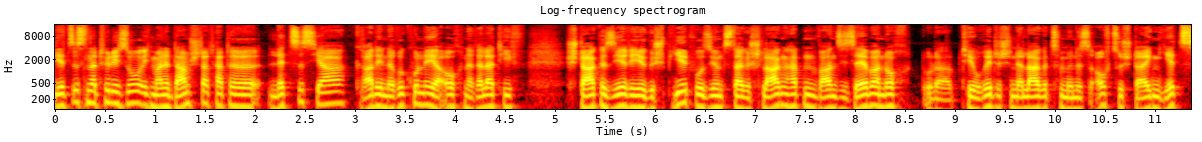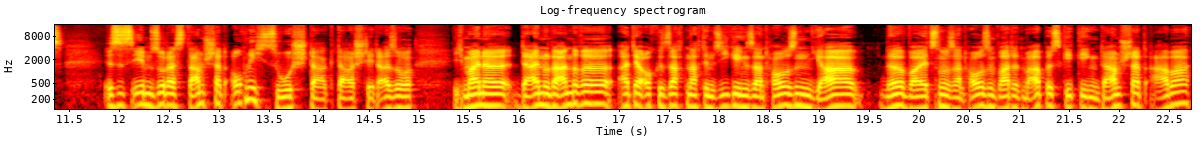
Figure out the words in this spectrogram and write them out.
Jetzt ist natürlich so, ich meine, Darmstadt hatte letztes Jahr, gerade in der Rückrunde, ja auch eine relativ starke Serie gespielt, wo sie uns da geschlagen hatten, waren sie selber noch oder theoretisch in der Lage zumindest aufzusteigen. Jetzt ist es eben so, dass Darmstadt auch nicht so stark dasteht. Also, ich meine, der ein oder andere hat ja auch gesagt nach dem Sieg gegen Sandhausen, ja, ne, war jetzt nur Sandhausen, wartet mal ab, es geht gegen Darmstadt, aber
